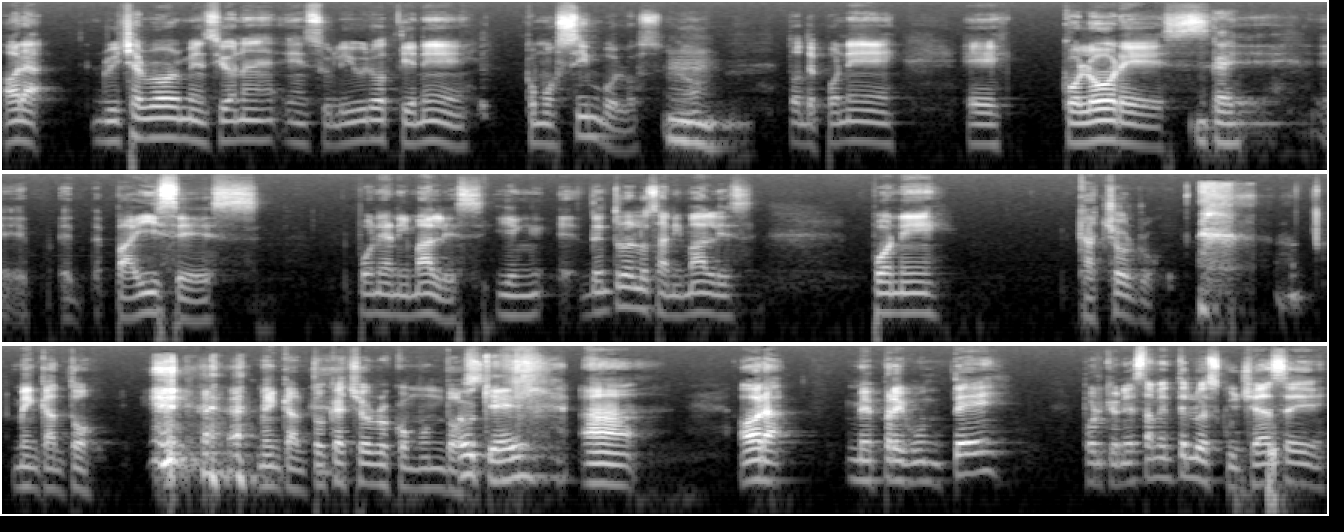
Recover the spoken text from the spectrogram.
Ahora, Richard Rohr menciona en su libro, tiene como símbolos, ¿no? Mm. Donde pone eh, colores, eh, eh, eh, países, pone animales. Y en, dentro de los animales pone cachorro. Me encantó. Me encantó cachorro como un 2. Ah, ahora, me pregunté, porque honestamente lo escuché hace,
